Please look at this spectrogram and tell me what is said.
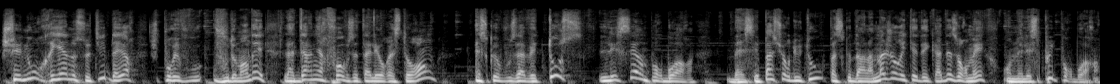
Chez nous, rien ne se type. D'ailleurs, je pourrais vous, vous demander, la dernière fois que vous êtes allé au restaurant, est-ce que vous avez tous laissé un pourboire? Ben, c'est pas sûr du tout, parce que dans la majorité des cas, désormais, on ne laisse plus de pourboire.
